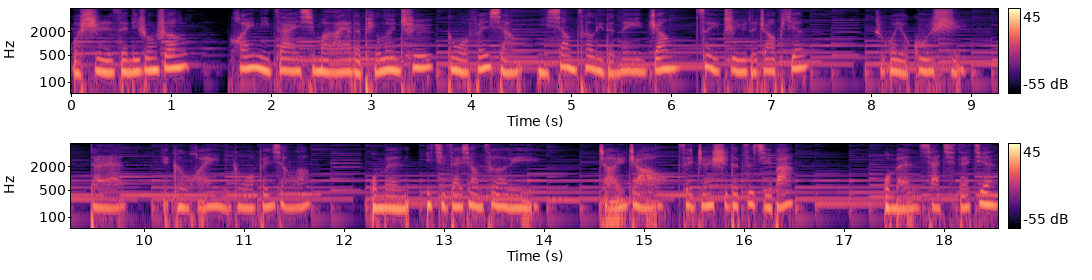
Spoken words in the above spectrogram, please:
我是 CD 双双。欢迎你在喜马拉雅的评论区跟我分享你相册里的那一张最治愈的照片。如果有故事，当然也更欢迎你跟我分享了。我们一起在相册里找一找最真实的自己吧。我们下期再见。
